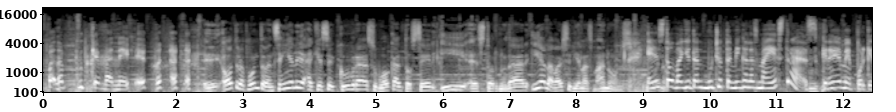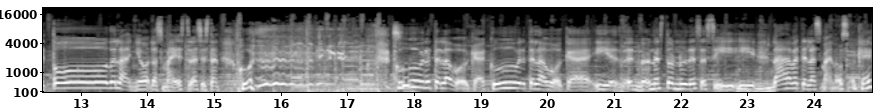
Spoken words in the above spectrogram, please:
para que maneje. Eh, otro punto, enséñale a que se cubra su boca al toser y estornudar y a lavarse bien las manos. Esto va a ayudar mucho también a las maestras. Créeme, porque todo el año las maestras están. "Cú- Cúbrete la boca, cúbrete la boca y eh, no, no estornudes así y lávate las manos, ¿ok?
